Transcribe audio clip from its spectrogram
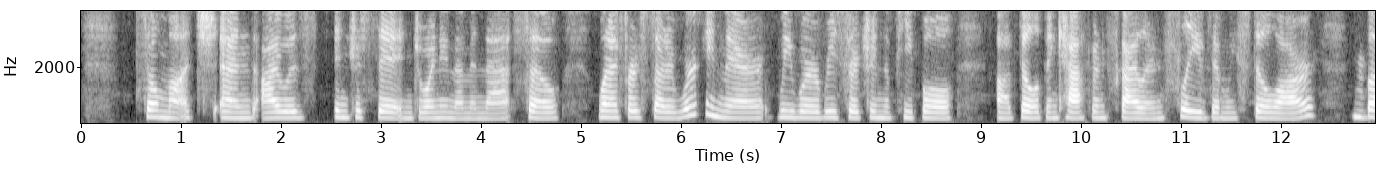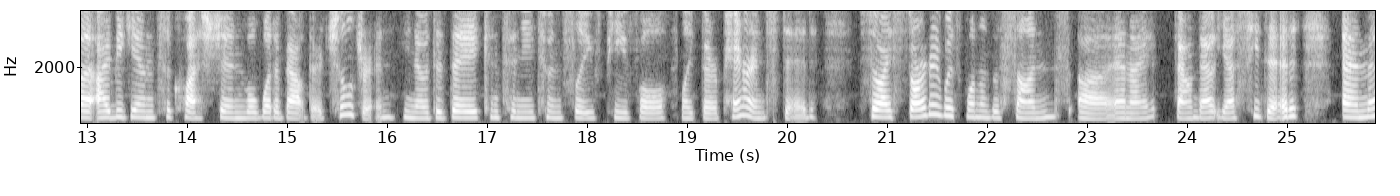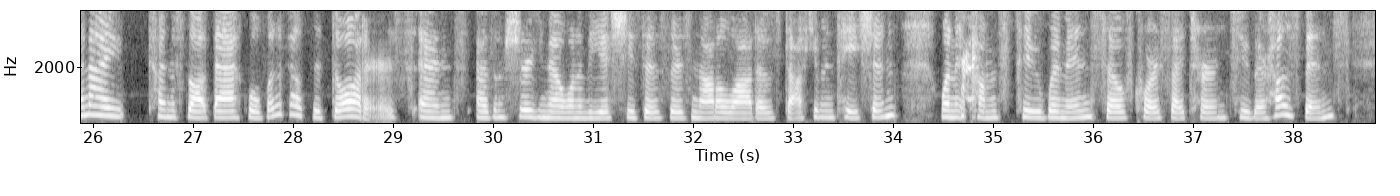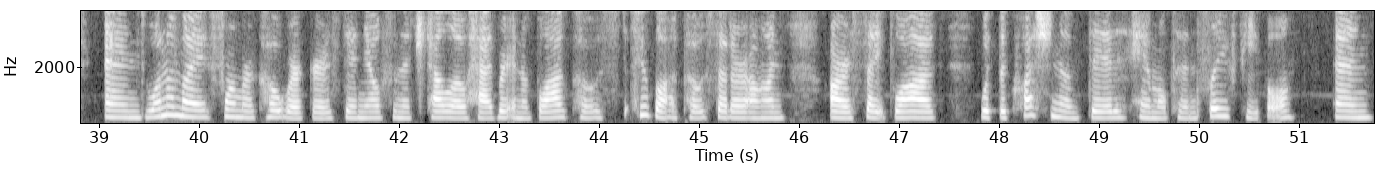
so much, and I was interested in joining them in that. So, when I first started working there, we were researching the people uh, Philip and Catherine Schuyler enslaved, and we still are. Mm. But I began to question well, what about their children? You know, did they continue to enslave people like their parents did? So I started with one of the sons, uh, and I found out, yes, he did. And then I kind of thought back, well, what about the daughters? And as I'm sure you know, one of the issues is there's not a lot of documentation when it comes to women. So, of course, I turned to their husbands. And one of my former coworkers, Danielle Funiciello, had written a blog post, two blog posts that are on our site blog with the question of did Hamilton enslave people? And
